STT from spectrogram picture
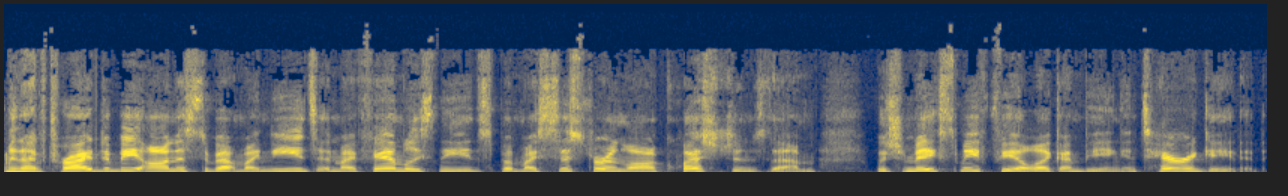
And I've tried to be honest about my needs and my family's needs, but my sister in law questions them, which makes me feel like I'm being interrogated.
